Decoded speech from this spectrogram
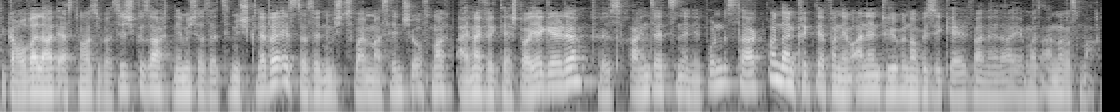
der Gauweiler hat erstmal was über sich gesagt, nämlich, dass er ziemlich clever ist, dass er nämlich zweimal Händchen aufmacht. Einmal kriegt er Steuergelder fürs Reinsetzen in den Bundestag und dann kriegt er von dem anderen Typen noch ein bisschen Geld, weil er da irgendwas anderes macht.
